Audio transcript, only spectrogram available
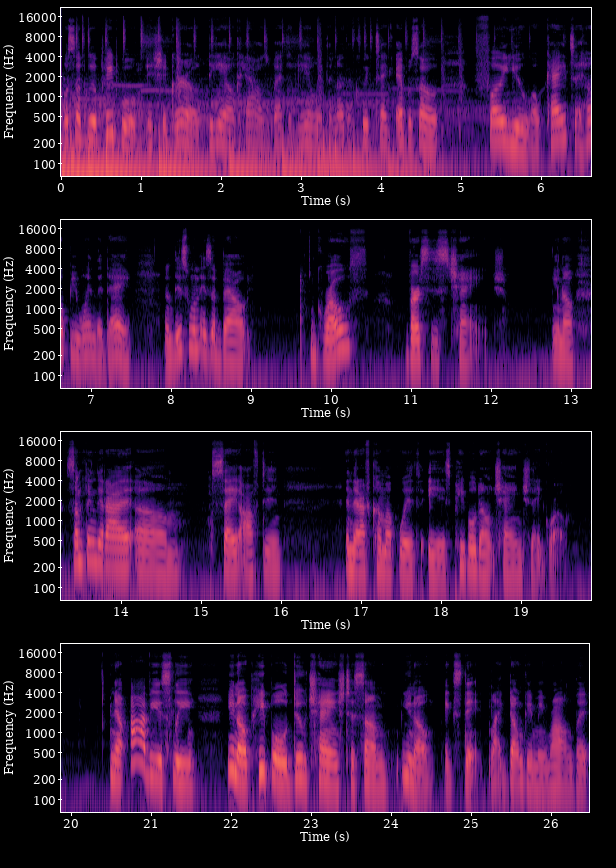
What's up, good people? It's your girl, DL Cows, back again with another quick take episode for you, okay, to help you win the day. And this one is about growth versus change. You know, something that I um, say often and that I've come up with is people don't change, they grow. Now, obviously, you know, people do change to some, you know, extent. Like, don't get me wrong, but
